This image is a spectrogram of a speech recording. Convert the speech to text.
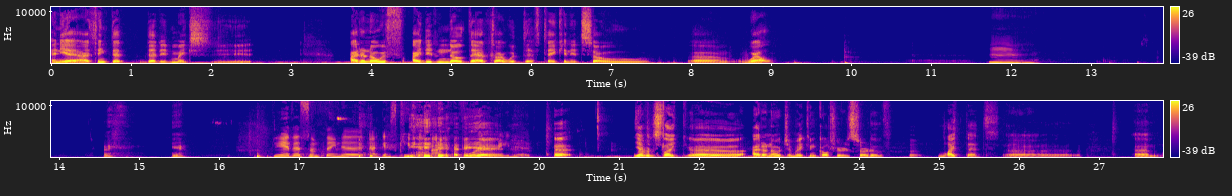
And yeah, I think that that it makes. Uh, I don't know if I didn't know that I would have taken it so uh, well. Hmm. Yeah. Yeah, that's something to I guess keep in mind before Yeah, yeah. read it. Uh, yeah, but it's like uh, I don't know. Jamaican culture is sort of uh, like that. Uh, um,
